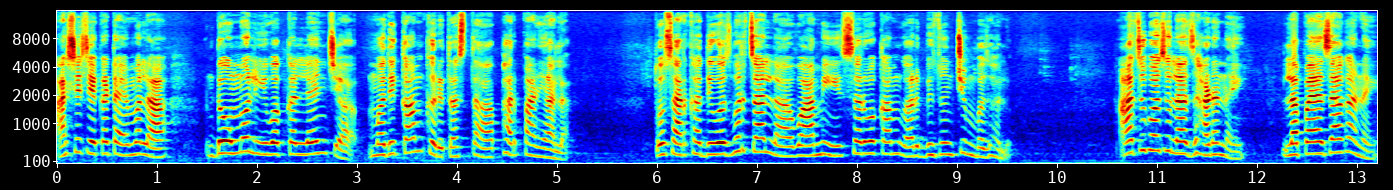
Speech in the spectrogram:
असेच एका टायमाला डोंबोली व कल्याणच्या मध्ये काम करीत असता फार पाणी आला. तो सारखा दिवसभर चालला व आम्ही सर्व कामगार भिजून चिंब झालो. आजूबाजूला झाडं नाही लपाया जागा नाही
